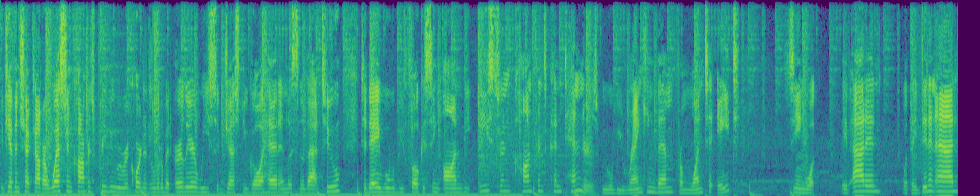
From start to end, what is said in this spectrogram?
If you haven't checked out our Western Conference preview, we recorded a little bit earlier. We suggest you go ahead and listen to that too. Today, we will be focusing on the Eastern Conference contenders. We will be ranking them from one to eight, seeing what they've added, what they didn't add,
